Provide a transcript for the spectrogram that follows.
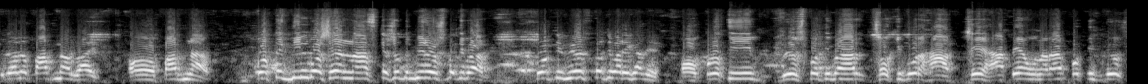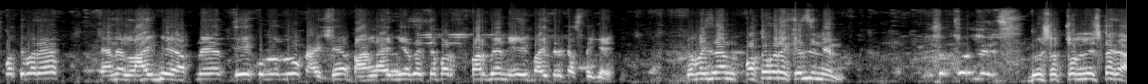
এটা হলো পাবনার ভাই। ও পাবনা প্রত্যেক দিন বসেন না আজকে শুধু বৃহস্পতিবার? প্রতি বৃহস্পতিবার এখানে। ও প্রতি বৃহস্পতিবার সখীপুর হাট। সেই হাটে ওনারা প্রতি বৃহস্পতিবারে এখানে লাইভে আপনি যে কোনো লোক আইসে বাংলায় নিয়ে যেতে পারবেন এই বাইদের কাছ থেকে। তো ভাইজান কত করে কেজি নেন? দুশো চল্লিশ টাকা।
